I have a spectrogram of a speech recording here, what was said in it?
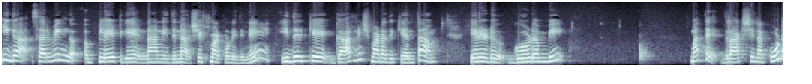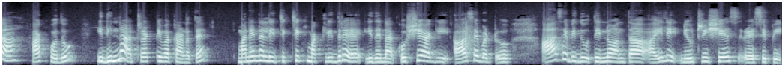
ಈಗ ಸರ್ವಿಂಗ್ ಪ್ಲೇಟ್ಗೆ ನಾನು ಇದನ್ನ ಶಿಫ್ಟ್ ಮಾಡ್ಕೊಂಡಿದ್ದೀನಿ. ಇದಕ್ಕೆ ಗಾರ್ನಿಷ್ ಮಾಡೋದಕ್ಕೆ ಅಂತ ಎರಡು ಗೋಡಂಬಿ ಮತ್ತೆ ದ್ರಾಕ್ಷಿನ ಕೂಡ ಹಾಕ್ಬೋದು. ಇದಿನ್ನ ಅಟ್ರಾಕ್ಟಿವ್ ಆಗಿ ಕಾಣುತ್ತೆ. ಮನೆಯಲ್ಲಿ ಚಿಕ್ಕ ಚಿಕ್ಕ ಮಕ್ಕಳಿದ್ರೆ ಇದನ್ನು ಖುಷಿಯಾಗಿ ಆಸೆ ಪಟ್ಟು, ಆಸೆ ಬಿದ್ದು ತಿನ್ನೋ ಅಂಥ ಹೈಲಿ ನ್ಯೂಟ್ರಿಷಿಯಸ್ ರೆಸಿಪಿ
